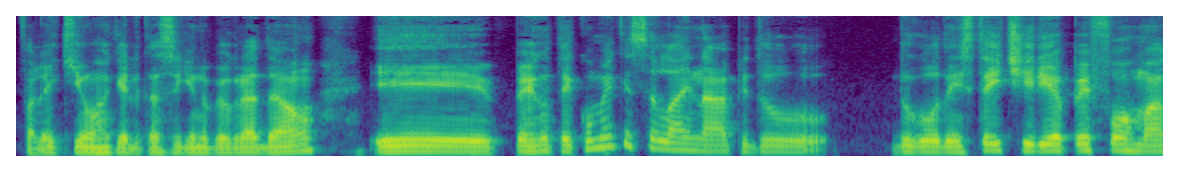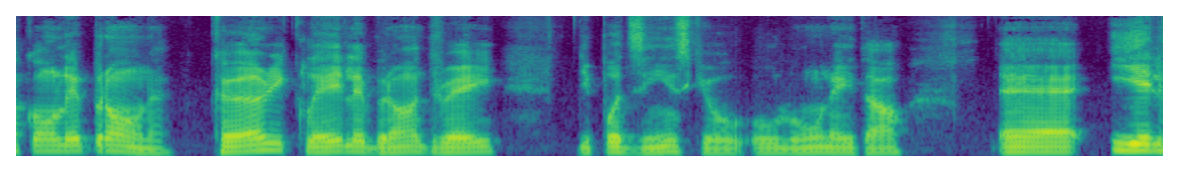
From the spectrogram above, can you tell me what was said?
Falei que honra que ele tá seguindo o Belgradão. E perguntei como é que esse line-up do, do Golden State iria performar com o LeBron, né? Curry, Clay, LeBron, Dre e Podzinski ou, ou Luna e tal. É, e ele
